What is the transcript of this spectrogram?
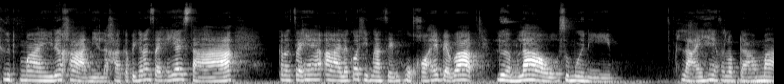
คืดใหม่เด้อค่ะนี่แหละค่ะ ก็เป็นกำลังใจให้ยายสากำลังใจให้อาอาย แล้วก็ทีมงานเซฟหกขอให้แบบว่าเรื่องเล่าสมือนี้ หลายแห่งสำหรับดราม่า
